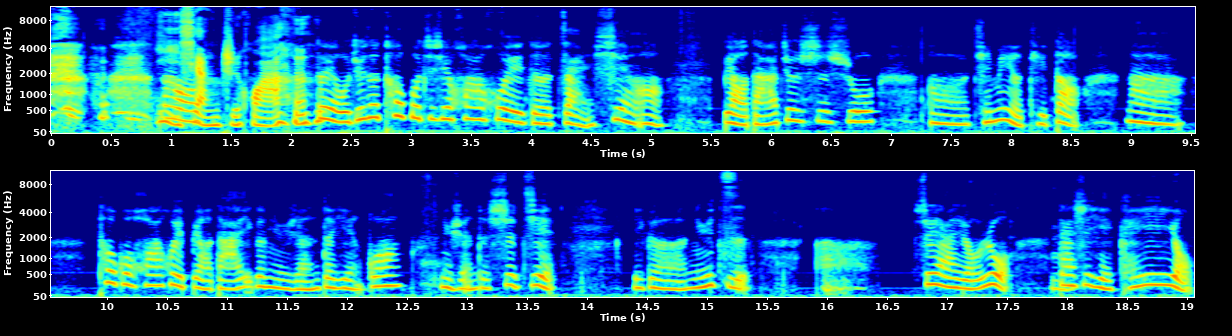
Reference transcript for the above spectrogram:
意象之花。对，我觉得透过这些花卉的展现啊，表达就是说。呃，前面有提到，那透过花卉表达一个女人的眼光，女人的世界，一个女子，呃，虽然柔弱，但是也可以有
